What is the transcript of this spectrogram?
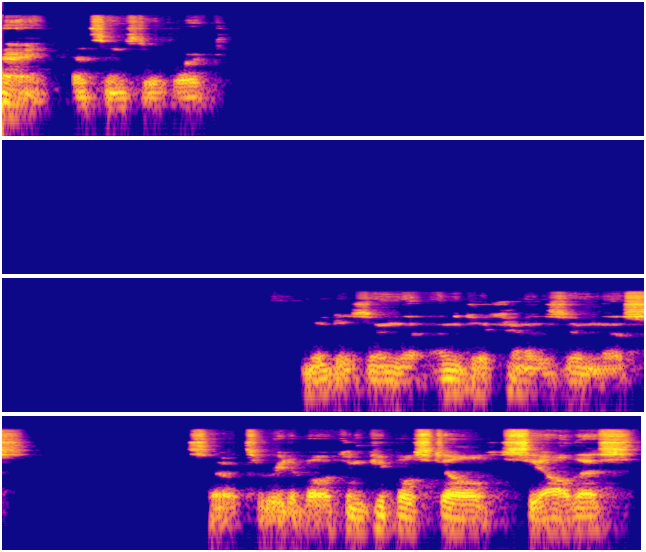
All right, that seems to have worked. I Need to zoom that, I need to kind of zoom this. So it's readable. Can people still see all this?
